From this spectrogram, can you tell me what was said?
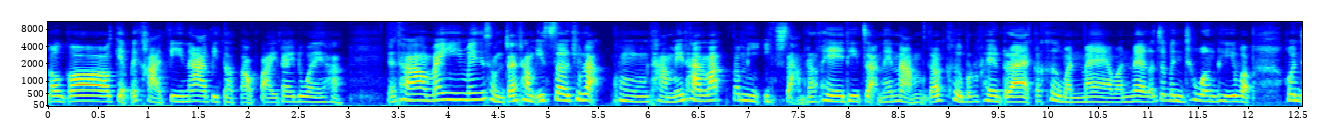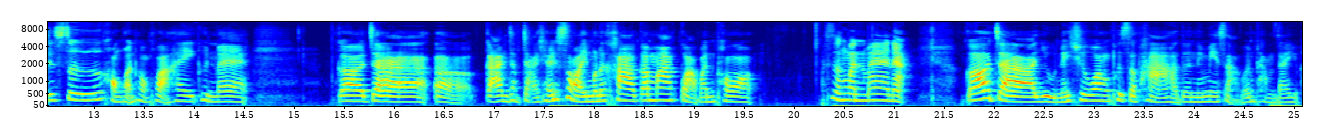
แล้วก็เก็บไปขายปีหน้าปีต่อๆไปได้ด้วยค่ะ แต่ถ้าไม่ไม่สนใจทำอีสเตอร์คิดว่าคงทำไม่ทันละก็มีอีก 3 ประเภทที่จะแนะนำก็คือประเภทแรกก็คือวันแม่ วันแม่ก็จะเป็นช่วงที่แบบคนจะซื้อของขวัญของฝากให้คุณแม่ก็จะการจับจ่ายใช้สอยมูลค่าก็มากกว่าวันพ่อ ซึ่งวันแม่เนี่ยก็จะอยู่ในช่วงพฤษภาค่ะตอนนี้เมษาเพิ่งทำได้อยู่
